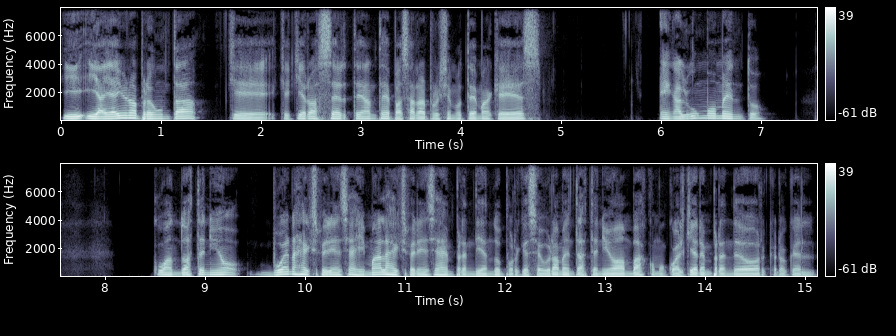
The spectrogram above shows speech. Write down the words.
Y, y ahí hay una pregunta que, quiero hacerte antes de pasar al próximo tema, que es, en algún momento, cuando has tenido buenas experiencias y malas experiencias emprendiendo, porque seguramente has tenido ambas, como cualquier emprendedor, creo que el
